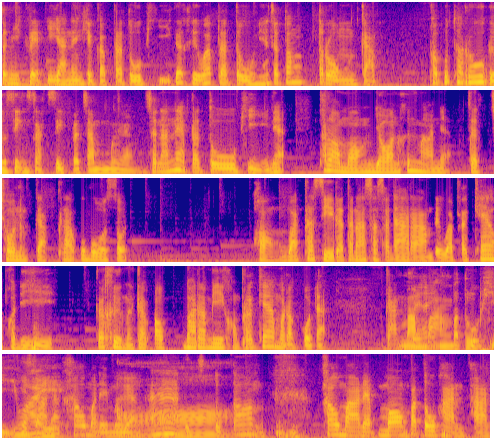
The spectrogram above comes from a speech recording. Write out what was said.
จะมีเกร็ดอีกอย่างหนึ่งเกี่ยวกับประตูผีก็คือว่าประตูเนี้ยจะต้องตรงกับพระพุทธรูปหรือสิ่งศักดิ์สิทธิ์ประจำเมือง ฉะนั้นเนี่ยประตูผีเนี่ย ถ้าเรามองย้อนขึ้นมาเนี่ย จะชนกับพระอุโบสถ ของวัดพระศรีรัตนศาสดาราม หรือวัดพระแก้วพอดี ก็คือเหมือนกับเอาบารมีของพระแก้วมรกตอะกันมาไว้ให้บังประตูผีไว้ผู้ปีศาจอะเข้ามาในเมืองอ๋ออ่อ่าถูกถูกต้อง เข้ามาเนี่ยมองประตูผ่านผ่าน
